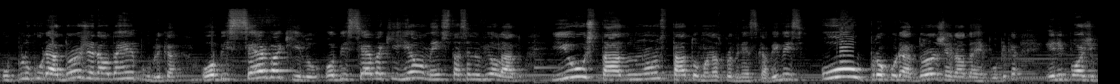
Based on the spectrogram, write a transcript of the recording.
o Procurador-Geral da República observa aquilo, observa que realmente está sendo violado e o estado não está tomando as providências cabíveis, o Procurador-Geral da República, ele pode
